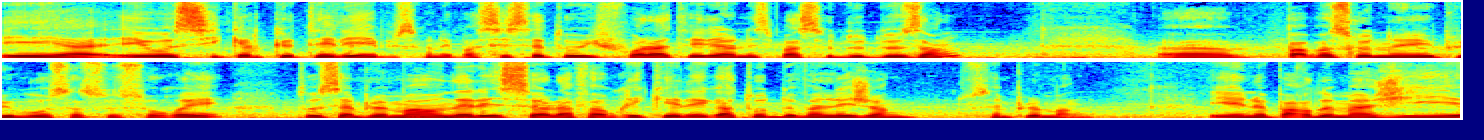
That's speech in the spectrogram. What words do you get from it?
euh, et, aussi quelques télés, puisqu'on est passé 7 ou 8 fois à la télé en espace de 2 ans. Euh, pas parce qu'on est plus beau, ça se saurait. Tout simplement, on est les seuls à fabriquer les gâteaux devant les gens, tout simplement. Et il y a une part de magie.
